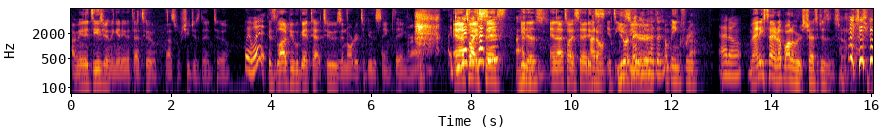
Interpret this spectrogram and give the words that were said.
I mean, it's easier than getting a tattoo. That's what she just did too. Wait, what? Because a lot of people get tattoos in order to do the same thing, right? Do And you guys that's why have I said- tattoos? I He does. tattoos. And that's why I said it's I don't. it's You don't, Manny, you don't easier. have tattoos? I'm ink free. I don't. Man, he's tatted up all over his chest. It just isn't strong. Kidding.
